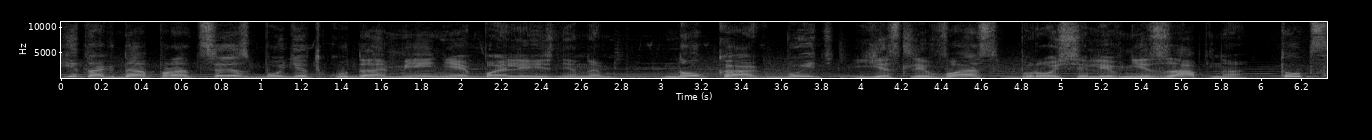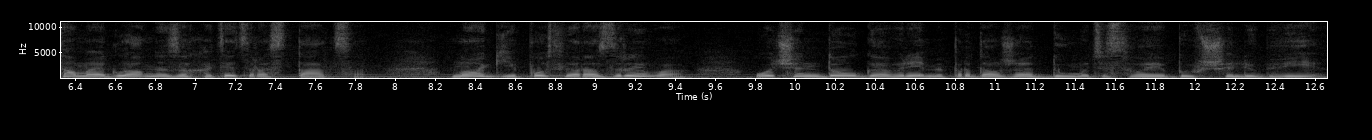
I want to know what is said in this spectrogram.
и тогда процесс будет куда менее болезненным. Но как быть, если вас бросили внезапно? Тут самое главное захотеть расстаться. Многие после разрыва очень долгое время продолжают думать о своей бывшей любви,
